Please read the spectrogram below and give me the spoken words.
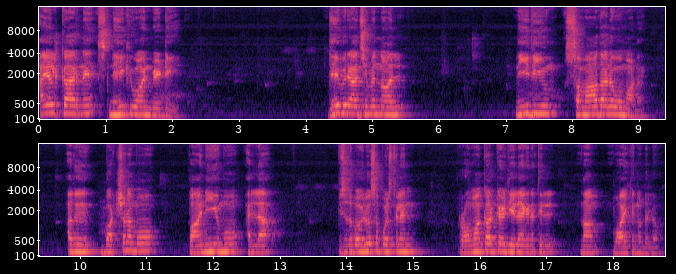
അയൽക്കാരനെ സ്നേഹിക്കുവാൻ വേണ്ടി ദൈവരാജ്യമെന്നാൽ നീതിയും സമാധാനവുമാണ്. അത് ഭക്ഷണമോ പാനീയമോ അല്ല. വിശുദ്ധ പൗലോസ് അപ്പോസ്തലൻ റോമാക്കാർക്ക് എഴുതിയ ലേഖനത്തിൽ നാം വായിക്കുന്നുണ്ടല്ലോ.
